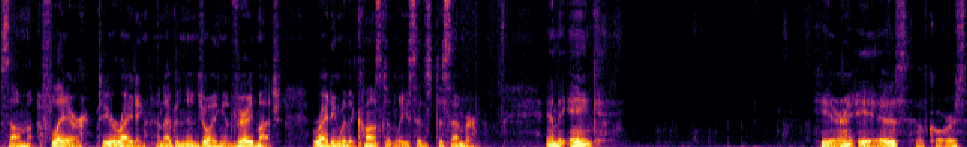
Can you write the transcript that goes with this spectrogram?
some flair to your writing, and I've been enjoying it very much, writing with it constantly since December. And the ink here is, of course,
